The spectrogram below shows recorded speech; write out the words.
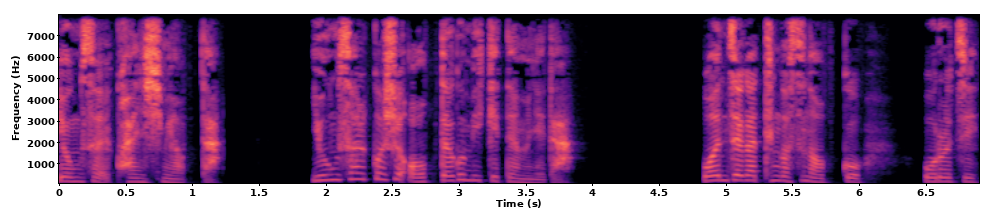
용서에 관심이 없다. 용서할 것이 없다고 믿기 때문이다. 원죄 같은 것은 없고 오로지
